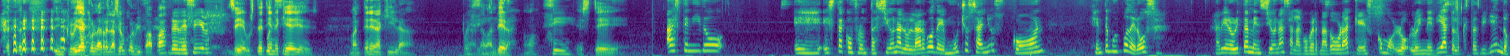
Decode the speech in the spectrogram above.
incluida con la relación con mi papá. de decir, Sí, usted tiene sí. que mantener aquí la, pues la- sí. la bandera, ¿no? Sí. Este, Has tenido eh, esta confrontación a lo largo de muchos años con gente muy poderosa. Javier, ahorita mencionas a la gobernadora, que es como lo, lo inmediato, lo que estás viviendo.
